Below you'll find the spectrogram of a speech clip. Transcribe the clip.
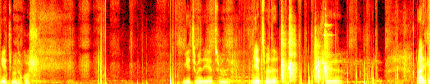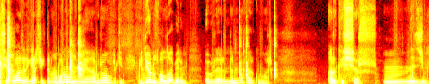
Yetmedi koş. Yetmedi yetmedi. Yetmedi. Şöyle. Arkadaşlar bu arada gerçekten abone olun ya. Abone olup gidiyorsunuz vallahi benim öbürlerinden ne farkım var. Arkadaşlar hmm, ne diyeceğim.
